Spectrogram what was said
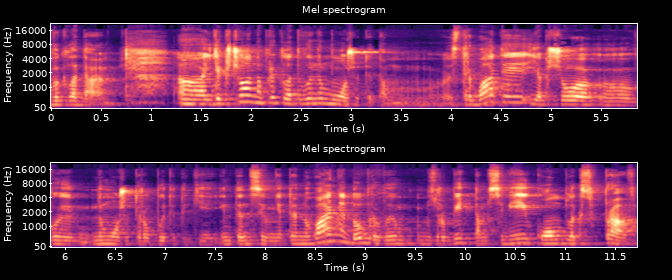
викладаю. Якщо, наприклад, ви не можете там стрибати, якщо е, ви не можете робити такі інтенсивні тренування, добре, ви зробіть там свій комплекс вправ,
